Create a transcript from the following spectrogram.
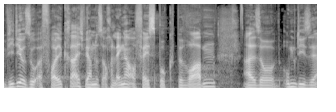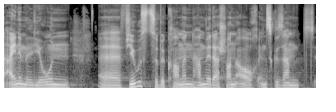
Video so erfolgreich. Wir haben das auch länger auf Facebook beworben. Also um diese eine Million äh, Views zu bekommen, haben wir da schon auch insgesamt,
